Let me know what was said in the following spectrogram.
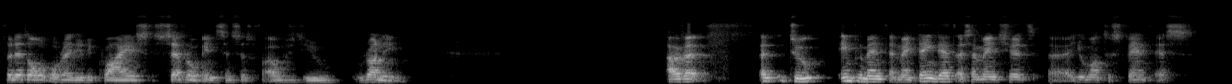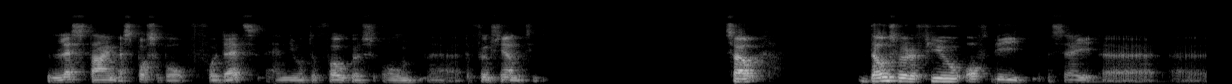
So that all already requires several instances of OSDU running. However, uh, to implement and maintain that, as I mentioned, uh, you want to spend as less time as possible for that and you want to focus on uh, the functionality. So those were a few of the, say, uh, uh,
